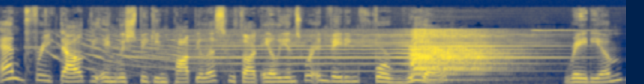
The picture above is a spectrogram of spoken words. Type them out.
and freaked out the English speaking populace who thought aliens were invading for real. Radium,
